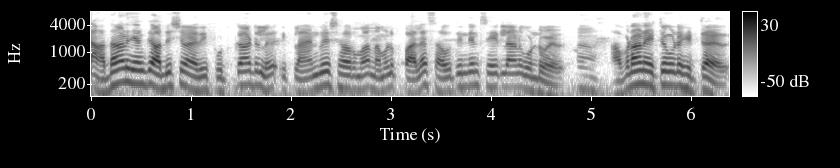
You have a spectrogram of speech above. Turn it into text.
അതാണ് ഞങ്ങൾക്ക് അതിശയമായത്. ഈ ഫുഡ് കാർട്ടിൽ ഈ പ്ലാൻ ബേസ് ഷവർമ നമ്മൾ പല സൗത്ത് ഇന്ത്യൻ സ്റ്റേറ്റിലാണ് കൊണ്ടുപോയത്. അവിടാണ് ഏറ്റവും കൂടുതൽ ഹിറ്റായത്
